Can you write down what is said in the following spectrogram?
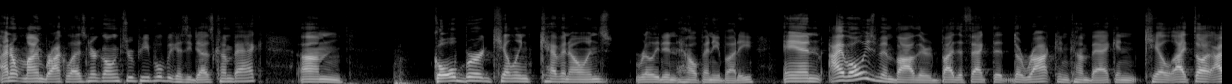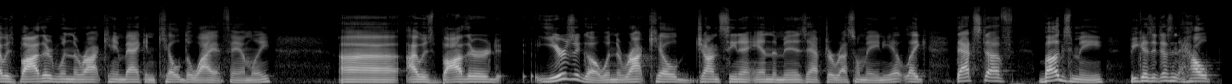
I don't mind Brock Lesnar going through people because he does come back. Um, Goldberg killing Kevin Owens really didn't help anybody. And I've always been bothered by the fact that The Rock can come back and kill. I thought I was bothered when The Rock came back and killed the Wyatt family. Uh, I was bothered years ago when The Rock killed John Cena and The Miz after WrestleMania. Like, that stuff bugs me because it doesn't help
